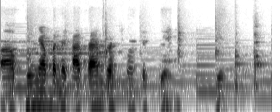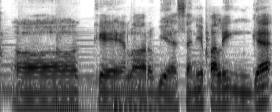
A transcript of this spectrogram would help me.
uh, punya pendekatan responsif. Gitu. Oke, luar biasa nih paling enggak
